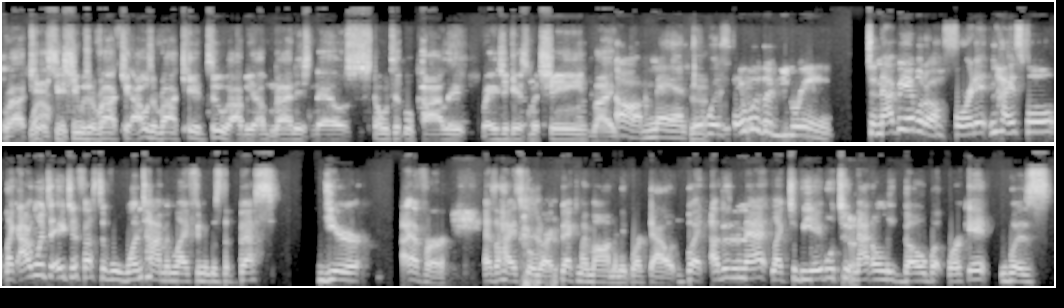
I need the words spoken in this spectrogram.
rock kid. Wow. See, she was a rock kid. I was a rock kid too. I mean, I'm Nine Inch Nails, Stone Temple Pilot, Rage Against Machine. Like, Oh man, Yeah. it was it was a dream to not be able to afford it in high school. Like I went to HF Festival one time in life, and it was the best year ever as a high schooler. I begged my mom, and it worked out. But other than that, like to be able to Yeah. not only go but work it was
